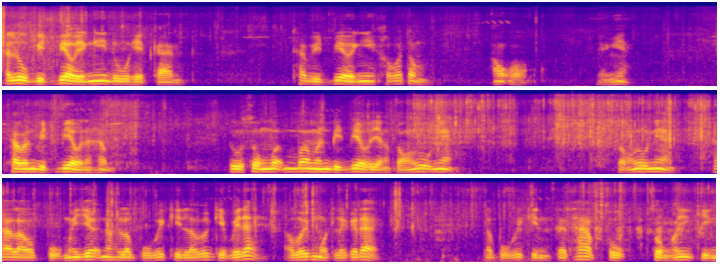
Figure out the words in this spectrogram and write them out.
ถ้าลูกบิดเบี้ยวอย่างนี้ดูเหตุการณ์ ถ้าบิดเบี้ยวอย่างนี้เขาก็ต้องเอาออก อย่างเงี้ยถ้ามันบิดเบี้ยวนะครับ ดูทรงว่าว่ามันบิดเบี้ยวอย่างสองลูกเนี่ย ลูกเนี่ย ถ้าเราปลูกไม่เยอะเนอะเราปลูกไว้กินเราก็เก็บไว้ได้ เอาไว้หมดเลยก็ได้ เราปลูกไว้กิน แต่ถ้าปลูกส่งเขาจริง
